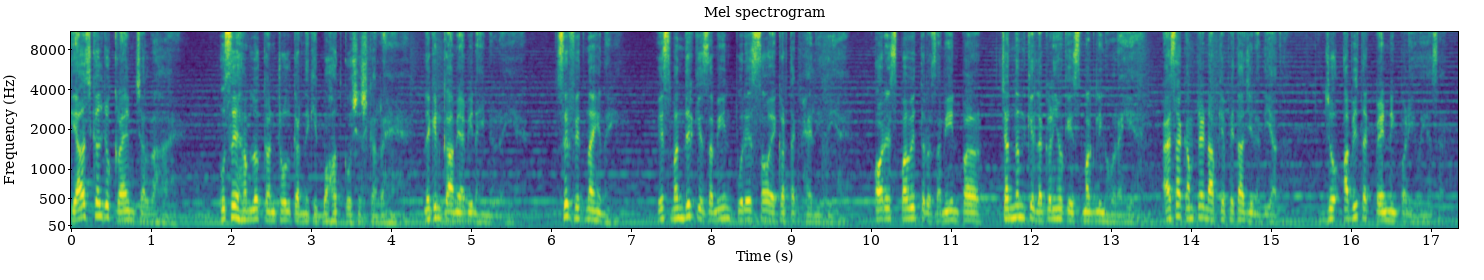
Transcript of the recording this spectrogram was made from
कि आजकल जो क्राइम चल रहा है, उसे हम लोग कंट्रोल करने की बहुत कोशिश कर रहे हैं, लेकिन कामयाबी नहीं मिल रही है। सिर्फ़ इतना ही नहीं, इस मंदिर की ज़मीन पूरे सौ एकड़ तक फैली हुई है और इस पवित्र ज़मीन पर चंदन की लकड़ियों की स्मगलिंग हो रही है। ऐसा कंप्लेंट आपके पिताजी ने दिया था, जो अभी तक पेंडिंग पड़ी हुई है सर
